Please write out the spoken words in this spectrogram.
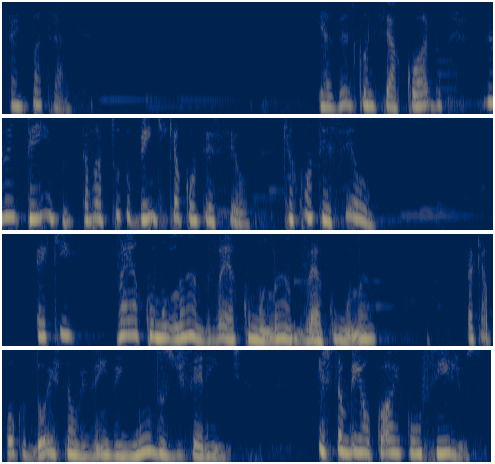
está indo para trás. E às vezes quando você acorda, não entendo, estava tudo bem, o que, que aconteceu? O que aconteceu é que vai acumulando, vai acumulando, vai acumulando. Daqui a pouco dois estão vivendo em mundos diferentes. Isso também ocorre com filhos.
